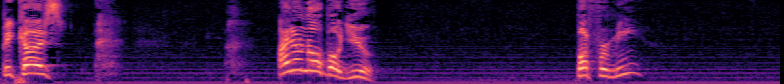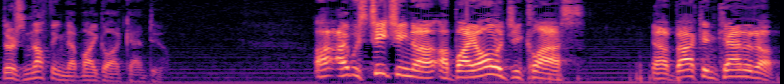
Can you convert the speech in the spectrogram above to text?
Because I don't know about you, but for me, there's nothing that my God can't do. I was teaching a, a biology class uh, back in Canada.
